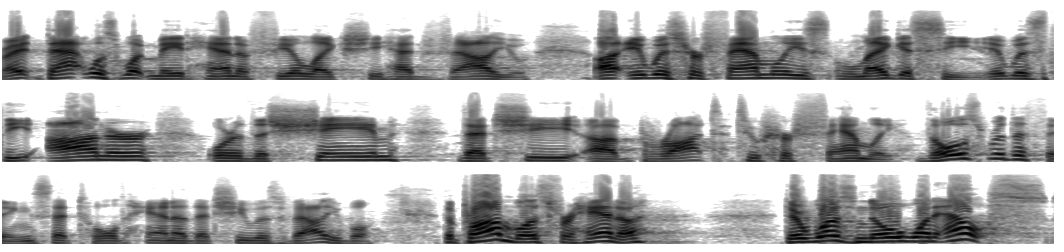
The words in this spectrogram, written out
Right? That was what made Hannah feel like she had value. Uh, it was her family's legacy. It was the honor or the shame that she uh, brought to her family. Those were the things that told Hannah that she was valuable. The problem was for Hannah, there was no one else.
